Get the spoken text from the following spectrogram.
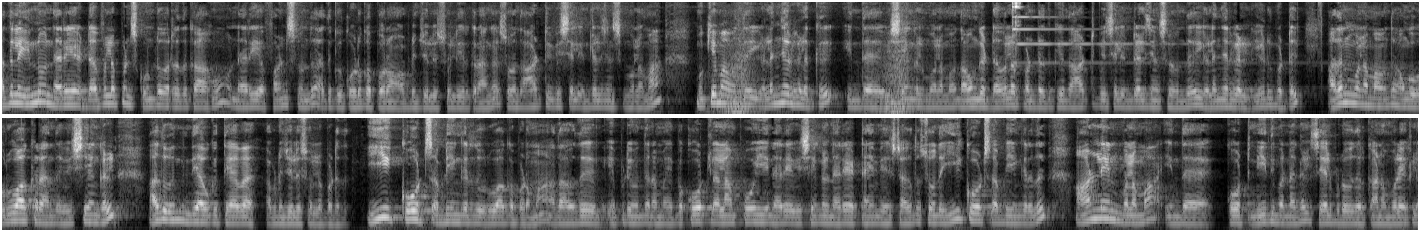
அதில் இன்னும் நிறைய டெவலப்மெண்ட்ஸ் கொண்டு வர்றதுக்காகவும் நிறைய ஃபண்ட்ஸ் வந்து அதுக்கு கொடுக்க போகிறோம் அப்படின்னு சொல்லி சொல்லியிருக்கிறாங்க. ஸோ அந்த ஆர்டிஃபிஷியல் இன்டெலிஜென்ஸ் மூலமாக முக்கியமாக வந்து இளைஞர்களுக்கு இந்த விஷயங்கள் மூலமாக வந்து அவங்க டெவலப் பண்ணுறதுக்கு இந்த ஆர்டிஃபிஷியல் இன்டெலிஜென்ஸில் வந்து இளைஞர்கள் ஈடுபட்டு அதன் மூலமாக வந்து அவங்க உருவாக்குற அந்த விஷயங்கள் அது வந்து இந்தியாவுக்கு தேவை அப்படின்னு சொல்லி சொல்லப்படுது. இ கோட்ஸ் அப்படிங்கிறது உருவாக்கப்படுமா? அதாவது எப்படி வந்து நம்ம இப்போ கோர்ட்லலாம் போய் நிறைய விஷயங்கள் நிறைய டைம் வேஸ்ட் ஆகுது. ஸோ அந்த இ கோட்ஸ் அப்படிங்கிறது ஆன்லைன் மூலமாக இந்த கோர்ட் நீதிமன்றங்கள் செயல்படுவதற்கான முறைகள்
